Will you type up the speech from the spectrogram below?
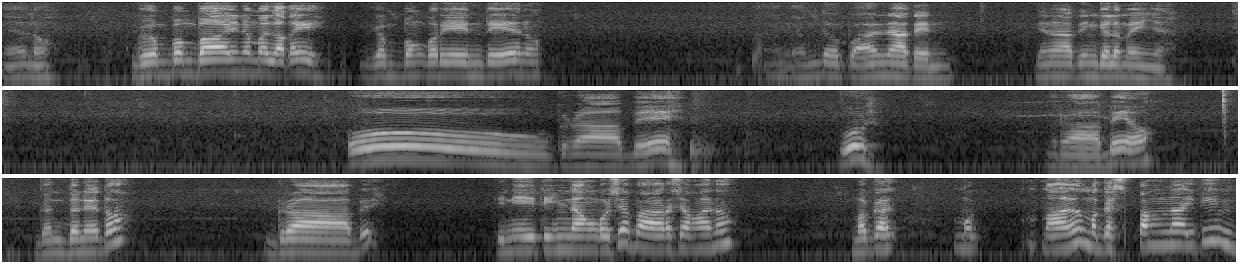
Ayan oh. Gagambang bahay na malaki. Gagambang kuryente yan oh. Ang ganda, paano natin? Hindi na natin galamay niya. Oh, grabe. Uy. Grabe oh. Ganda nito. Grabe. Tinitingnan ko siya para siyang ano, maga, mag, ano, magaspang na itim.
